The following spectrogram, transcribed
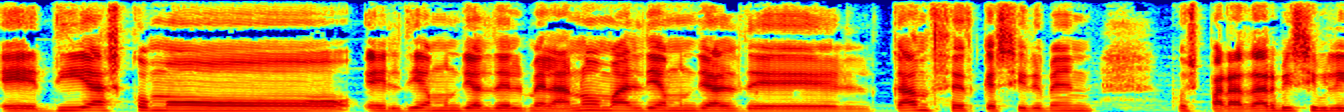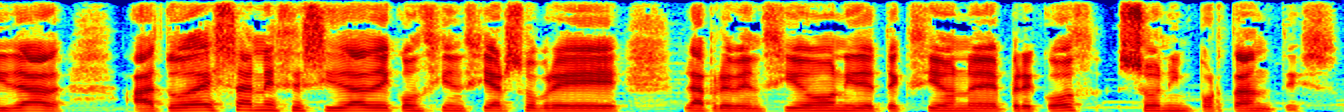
eh, días como el Día Mundial del Melanoma, el Día Mundial del Cáncer, que sirven pues para dar visibilidad a toda esa necesidad de concienciar sobre la prevención y detección eh, precoz, son importantes.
